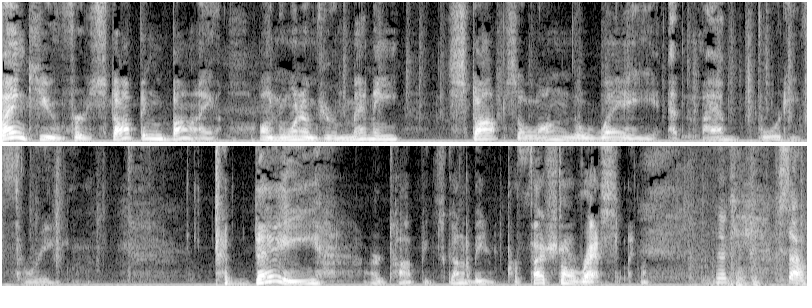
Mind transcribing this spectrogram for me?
Thank you for stopping by on one of your many stops along the way at Lab 43. Today, our topic's going to be professional wrestling. Okay, so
